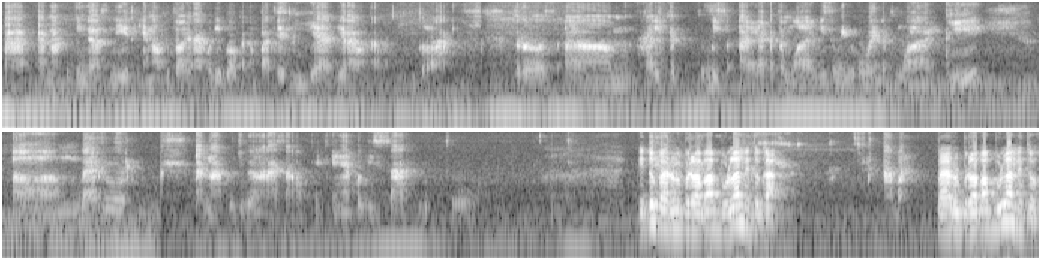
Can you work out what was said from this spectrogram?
up karena aku tinggal sendirian. Waktu itu akhirnya aku dibawa ke tempatnya dia dirawat sama dia gitu lah terus em, hari ke bis- akhirnya ketemu lagi seminggu kemudian ketemu lagi. Em, baru. Karena aku juga ngerasa oke kayaknya aku bisa gitu. Itu baru berapa bulan itu kak? apa? Baru berapa bulan itu?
